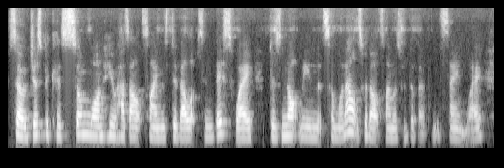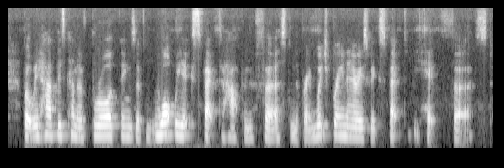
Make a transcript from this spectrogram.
So just because someone who has Alzheimer's develops in this way does not mean that someone else with Alzheimer's would develop in the same way. But we have these kind of broad things of what we expect to happen first in the brain, which brain areas we expect to be hit first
